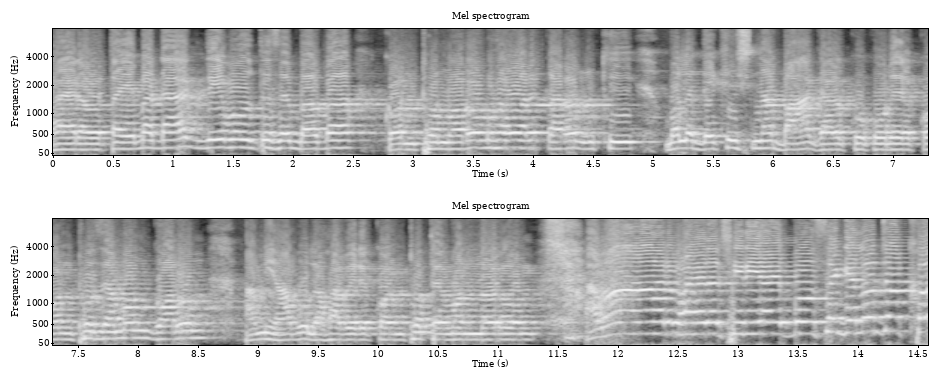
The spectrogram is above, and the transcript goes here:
ভাইরাও তাই বা ডাক দিয়ে বলতেছে, বাবা, কণ্ঠ নরম হওয়ার কারণ কি? বলে, দেখিস না, বাঘ আর কুকুরের কণ্ঠ যেমন গরম, আমি আবুল আহাবের কণ্ঠ তেমন নরম। আমার ভাইরা সিরিয়ায় পৌঁছে গেল যখন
